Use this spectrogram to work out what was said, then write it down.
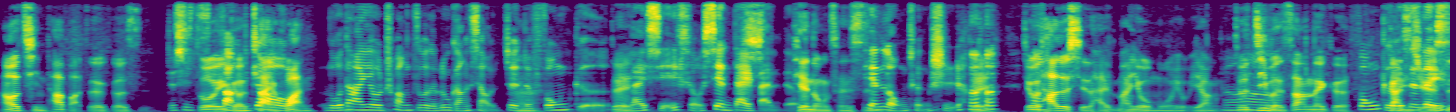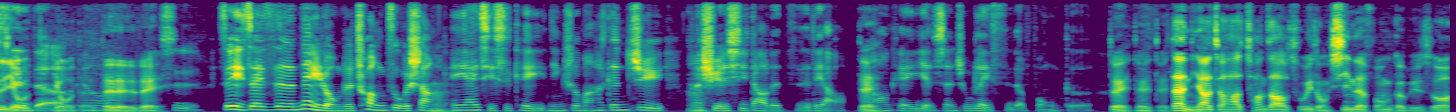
然后请他把这个歌词就是做一个代换，罗大佑创作的鹿港小镇的风格，对，来写一首现代版的天龙城市，天龙城市，对。结果他就写的还蛮有模有样的，就基本上那个风格是类似的，有的，对对对对，是。所以在这个内容的创作上，AI 其实可以，您说嘛，它根据它学习到的资料，对，然后可以衍生出类似的风格。对对对，但你要教它创造出一种新的风格，比如说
